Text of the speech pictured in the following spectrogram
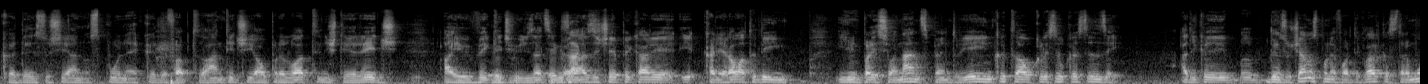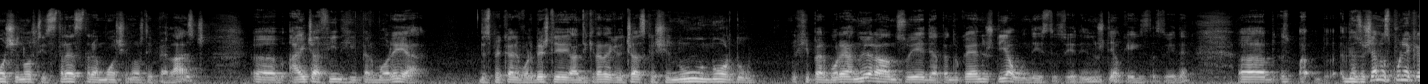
că Densușianu spune că de fapt anticii au preluat niște regi ai vechi deci, civilizații exact. zice, pe care, care erau atât de impresionanți pentru ei încât au crescut că sunt zei. Adică Densușianu spune foarte clar că strămoșii noștri, stră strămoșii noștri pelasgi, ă, aici fiind Hiperborea, despre care vorbește antichitatea grecească și nu nordul Hiperborea nu era în Suedia, pentru că ei nu știau unde este Suedia, nu știau că există Suedia. Uh, Nesușeanu spune că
